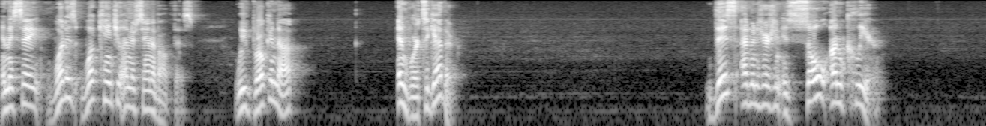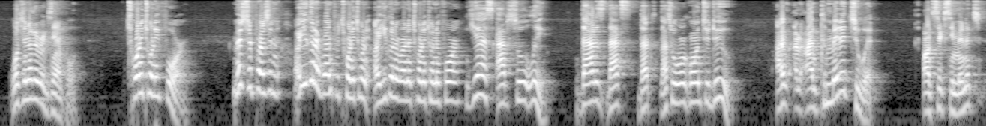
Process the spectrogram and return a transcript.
and they say what is what can't you understand about this? We've broken up and we're together. This administration is so unclear. What's another example? 2024 mr president are you going to run for 2020 are you going to run in 2024 yes absolutely that is that's that's that's what we're going to do I'm, I'm, I'm committed to it on 60 minutes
